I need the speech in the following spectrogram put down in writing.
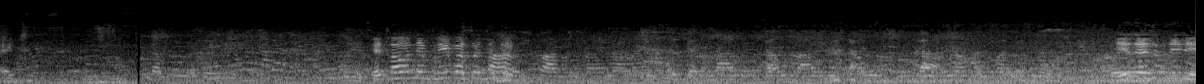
రైట్. ఎట్లా ఉంది? ఫ్రీ బస్ వచ్చింది ఏ దేశం ఇది?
